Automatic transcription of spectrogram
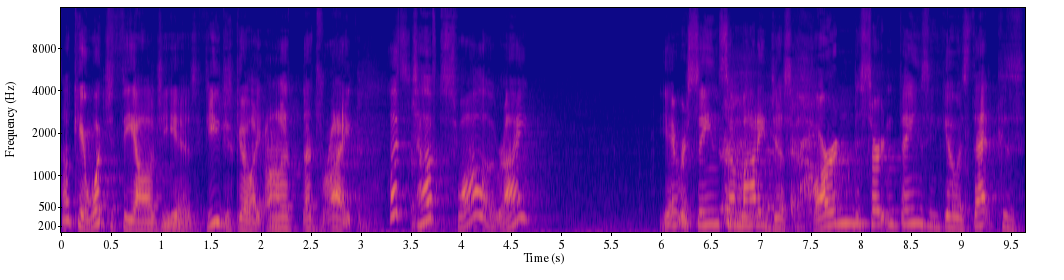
I don't care what your theology is. If you just go like, "Oh, that's right," that's tough to swallow, right? You ever seen somebody just hardened to certain things and you go, is that because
